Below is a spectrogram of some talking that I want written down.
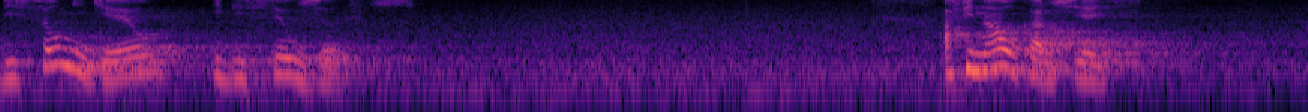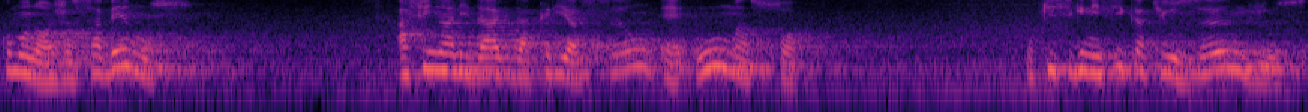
de São Miguel e de seus anjos. Afinal, caros fiéis, como nós já sabemos, a finalidade da criação é uma só o que significa que os anjos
